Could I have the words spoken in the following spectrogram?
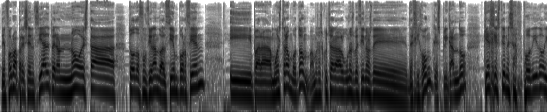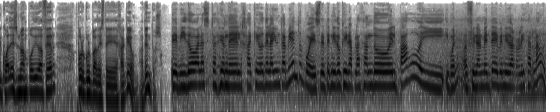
de forma presencial, pero no está todo funcionando al 100%. Y para muestra un botón, vamos a escuchar a algunos vecinos de, de Gijón que explicando qué gestiones han podido y cuáles no han podido hacer por culpa de este hackeo. Atentos. Debido a la situación del hackeo del ayuntamiento, pues he tenido que ir aplazando el pago y, y bueno, finalmente he venido a realizarla hoy.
